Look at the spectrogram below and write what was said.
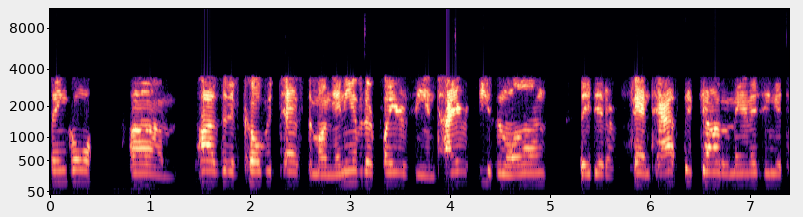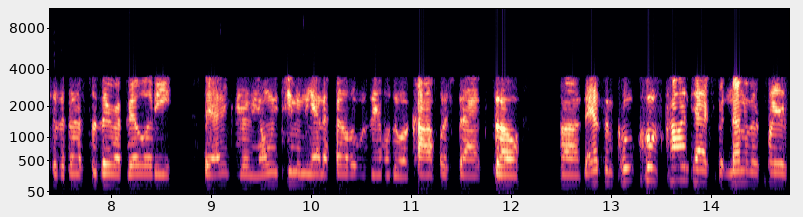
single um, positive COVID test among any of their players the entire season long. They did a fantastic job of managing it to the best of their ability. They, I think they're the only team in the NFL that was able to accomplish that. So uh, they had some cl- close contacts, but none of their players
